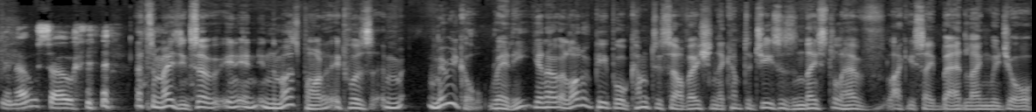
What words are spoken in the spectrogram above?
You know. So that's amazing. So in, in, in the most part, it was a miracle, really. You know, a lot of people come to salvation, they come to Jesus, and they still have, like you say, bad language, or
